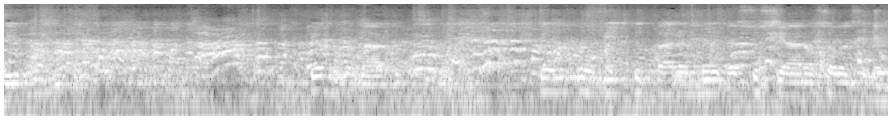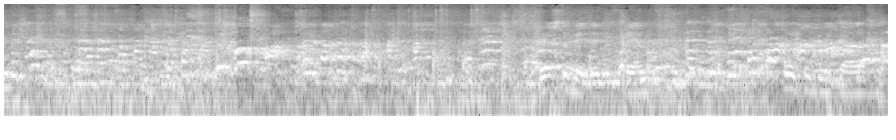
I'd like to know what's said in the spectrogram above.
livro, Pedro Bernardo, pelo convite para me associar ao seu lançamento. Desta vez é diferente. Foi publicado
